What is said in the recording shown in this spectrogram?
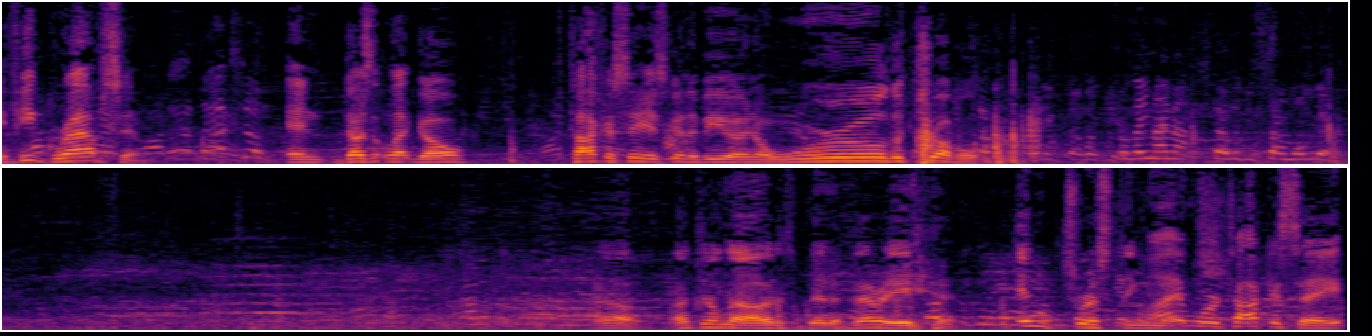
If he grabs him and doesn't let go, Takase is going to be in a world of trouble. No, until now, it has been a very interesting If I match. were Takase,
